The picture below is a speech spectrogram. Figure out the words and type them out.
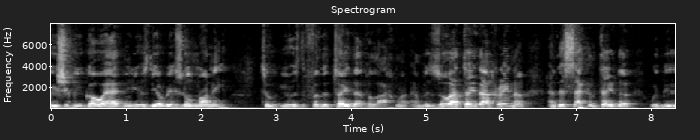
You should go ahead and use the original money to use for the Toida Velachma, and Vizua Toida Achrena, and this second Toida would be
